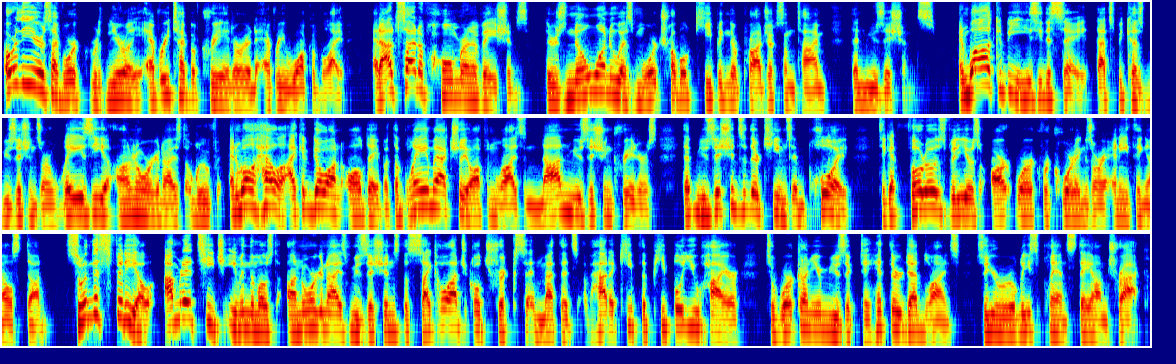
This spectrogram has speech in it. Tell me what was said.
Over the years, I've worked with nearly every type of creator in every walk of life. And outside of home renovations, there's no one who has more trouble keeping their projects on time than musicians. And while it could be easy to say, that's because musicians are lazy, unorganized, aloof, and well, hell, I could go on all day, but the blame actually often lies in non-musician creators that musicians and their teams employ to get photos, videos, artwork, recordings, or anything else done. So in this video, I'm going to teach even the most unorganized musicians the psychological tricks and methods of how to keep the people you hire to work on your music to hit their deadlines so your release plans stay on track.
